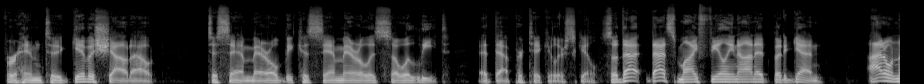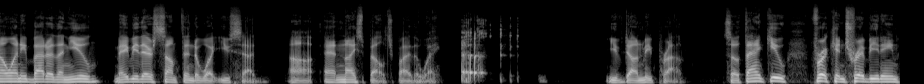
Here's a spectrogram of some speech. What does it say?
for him to give a shout out to Sam Merrill because Sam Merrill is so elite at that particular skill. So that that's my feeling on it. But again, I don't know any better than you. Maybe there's something to what you said. Uh, and nice belch, by the way. You've done me proud. So thank you for contributing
